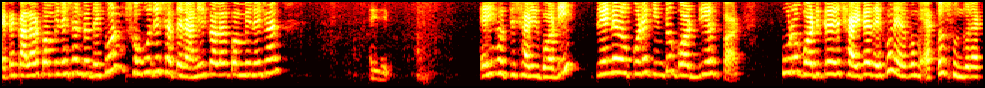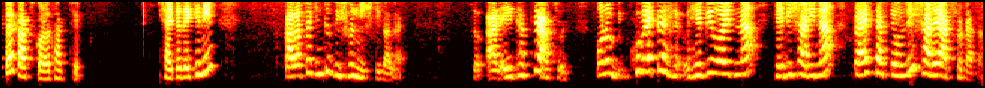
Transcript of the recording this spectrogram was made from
একটা কালার কম্বিনেশনটা দেখুন, সবুজের সাথে রানীর কালার কম্বিনেশন এই যে, এই হচ্ছে শাড়ির বডি প্লেনের ওপরে কিন্তু গর্জিয়াস পার্ট পুরো বডিটা শাড়িটা দেখুন, এরকম এত সুন্দর একটা কাজ করা থাকছে। শাড়িটা দেখে নিন কালারটা কিন্তু ভীষণ মিষ্টি কালার। তো, আর এই থাকছে আঁচল। কোনো খুব একটা হেভি ওয়েট না হেভি শাড়ি না প্রাইস থাকছে অনলি সাড়ে আটশো টাকা।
